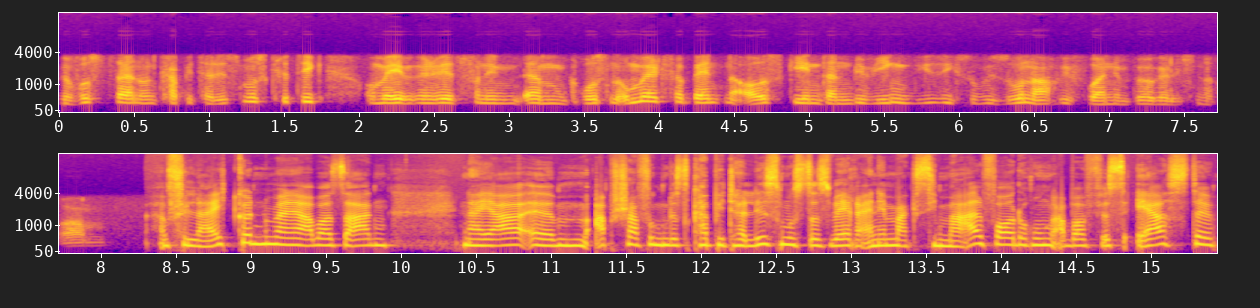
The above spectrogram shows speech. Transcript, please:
Bewusstsein und Kapitalismuskritik. Und wenn wir jetzt von den ähm, großen Umweltverbänden ausgehen, dann bewegen die sich sowieso nach wie vor in dem bürgerlichen Rahmen. Vielleicht könnte man ja aber sagen, naja, ähm, Abschaffung des Kapitalismus, das wäre eine Maximalforderung, aber fürs Erste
